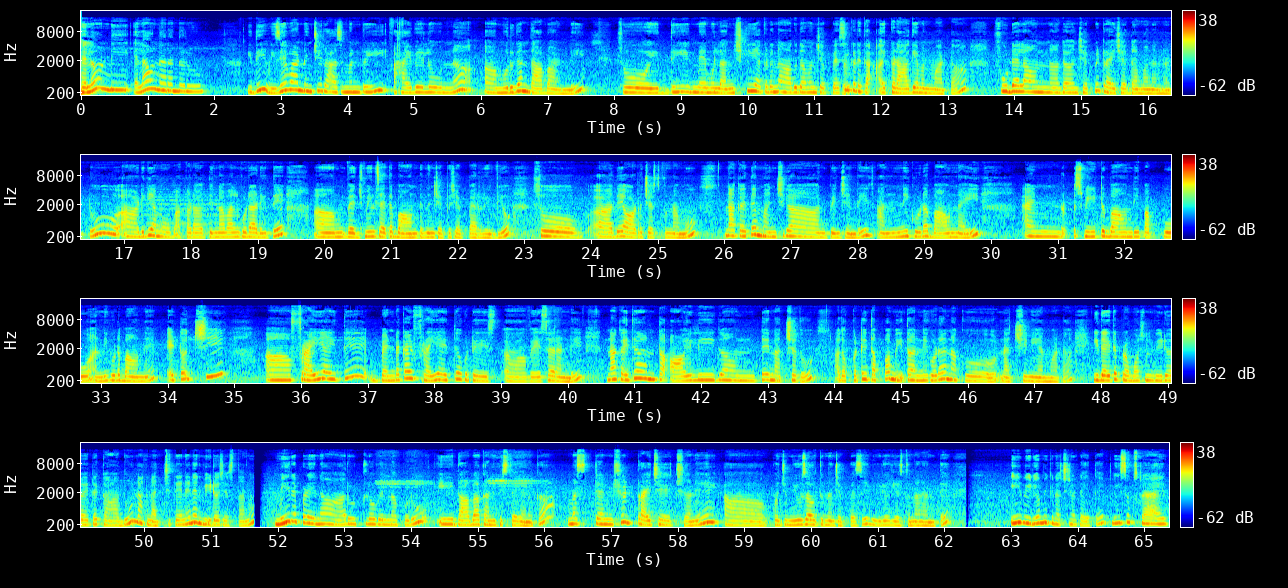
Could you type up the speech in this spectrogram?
Hello అండి ఎలా ఉన్నారందరూ? ఇది విజయవాడ నుంచి రాజమండ్రి హైవేలో ఉన్న మురుగన్ దాబా అండి. సో ఇది మేము లంచ్కి ఎక్కడైనా ఆగుదామని చెప్పేసి ఇక్కడ ఇక్కడ ఆగామన్నమాట. ఫుడ్ ఎలా ఉన్నదా అని చెప్పి ట్రై చేద్దామని అన్నట్టు అడిగాము. అక్కడ తిన్న వాళ్ళని కూడా అడిగితే వెజ్ మీల్స్ అయితే బాగుంటుందని చెప్పి చెప్పారు రివ్యూ. సో అదే ఆర్డర్ చేసుకున్నాము. నాకైతే మంచిగా అనిపించింది. అన్నీ కూడా బాగున్నాయి. అండ్ స్వీట్ బాగుంది పప్పు అన్నీ కూడా బాగున్నాయి. ఎటొచ్చి ఫ్రై అయితే బెండకాయ ఫ్రై అయితే ఒకటి వేసారండి వేశారండి. నాకైతే అంత ఆయిలీగా ఉంటే నచ్చదు. అదొక్కటి తప్ప మిగతా అన్నీ కూడా నాకు నచ్చినాయి అనమాట ఇదైతే ప్రమోషనల్ వీడియో అయితే కాదు. నాకు నచ్చితేనే నేను వీడియో చేస్తాను. మీరు ఎప్పుడైనా ఆ రూట్లో వెళ్ళినప్పుడు ఈ దాబా కనిపిస్తే కనుక మస్ట్ అండ్ షుడ్ ట్రై చేయొచ్చు అని కొంచెం యూజ్ అవుతుందని చెప్పేసి వీడియో చేస్తున్నాను అంతే ఈ వీడియో మీకు నచ్చినట్టయితే ప్లీజ్ సబ్స్క్రైబ్.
